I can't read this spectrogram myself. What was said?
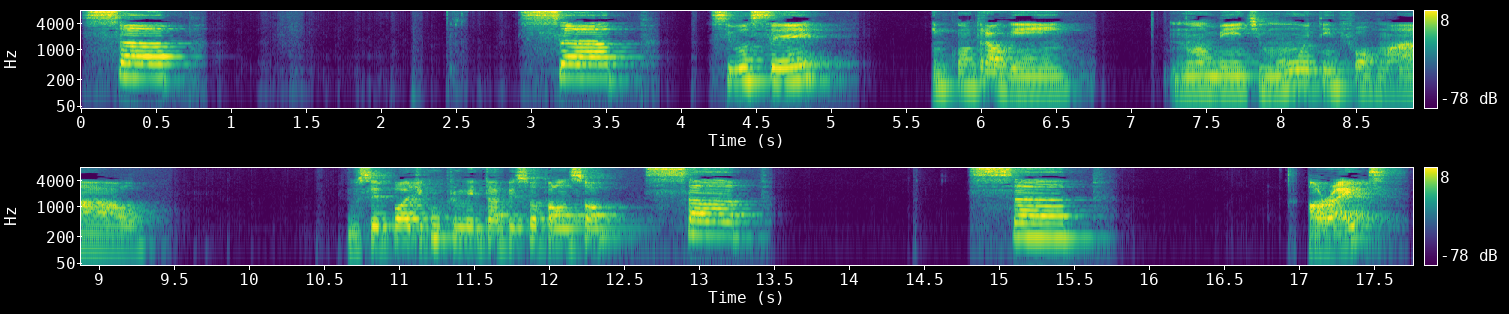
sup, sup. Se você encontra alguém num ambiente muito informal, você pode cumprimentar a pessoa falando só sup, sup. Alright?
